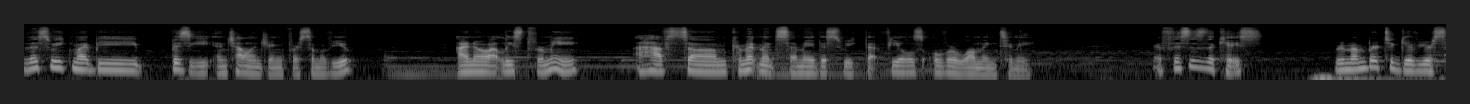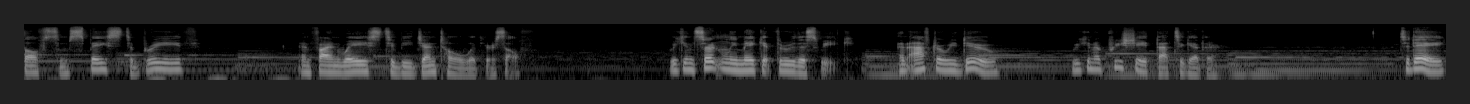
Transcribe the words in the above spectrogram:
This week might be busy and challenging for some of you. I know, at least for me, I have some commitments I made this week that feels overwhelming to me. If this is the case, remember to give yourself some space to breathe and find ways to be gentle with yourself. We can certainly make it through this week, and after we do, we can appreciate that together. Today,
